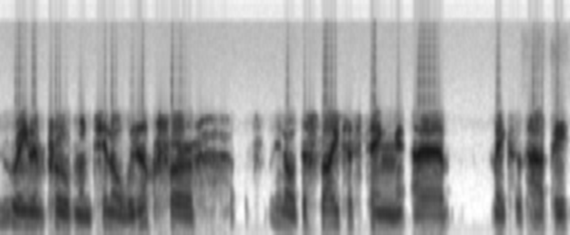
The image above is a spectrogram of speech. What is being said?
real improvement. You know, we look for you know the slightest thing. Uh, makes us happy.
